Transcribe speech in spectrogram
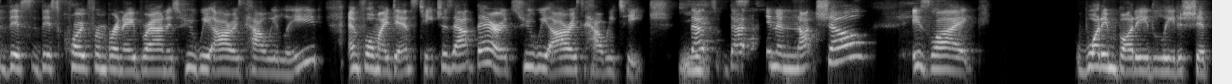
this this quote from Brene Brown is who we are is how we lead. And for my dance teachers out there it's who we are is how we teach. Yes. that's that in a nutshell is like what embodied leadership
